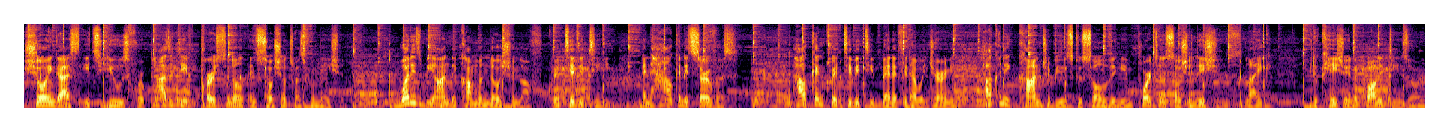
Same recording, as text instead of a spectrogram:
showing us its use for positive personal and social transformation. What is beyond the common notion of creativity and how can it serve us? How can creativity benefit our journey? How can it contribute to solving important social issues like education inequalities or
